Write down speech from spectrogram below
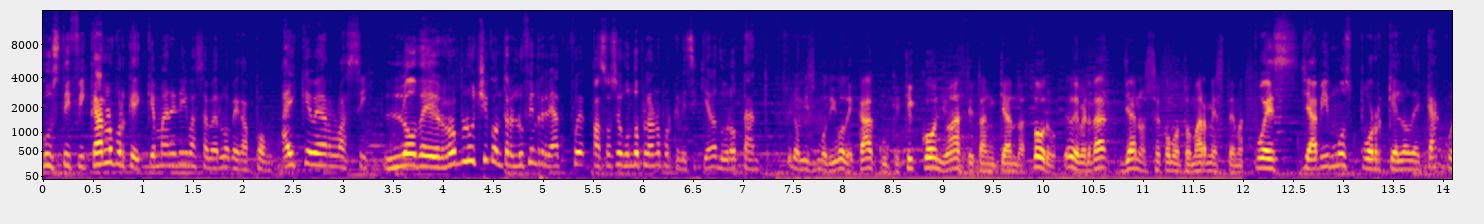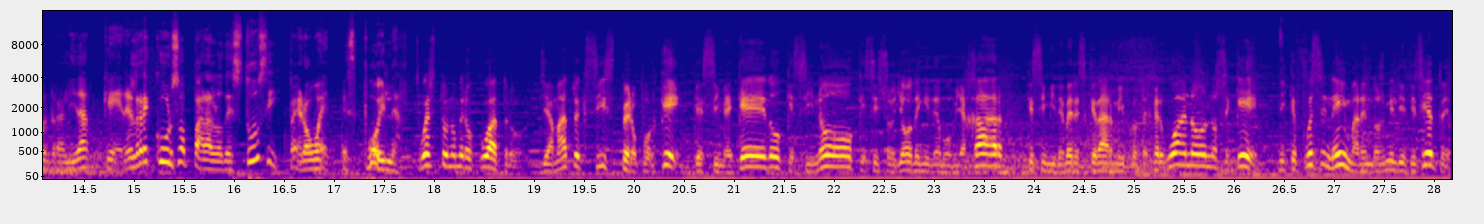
Justificarlo porque de qué manera ibas a verlo Vegapunk. Hay que verlo así. Lo de Rob Lucci contra Luffy en realidad fue, pasó a segundo plano porque ni siquiera duró tanto. Y lo mismo digo de Kaku, que qué coño hace tanqueando a Zoro. Yo de verdad ya no sé cómo tomarme este tema. Pues ya vimos por qué lo de Kaku en realidad, que era el recurso para lo de Stussy. Pero bueno, spoiler. Puesto número 4. Yamato existe, pero ¿por qué? Que si me quedo, que si no, que si soy Oden y debo viajar, que si mi deber es quedarme y proteger Guano, no sé qué, ni que fuese Neymar en 2017.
